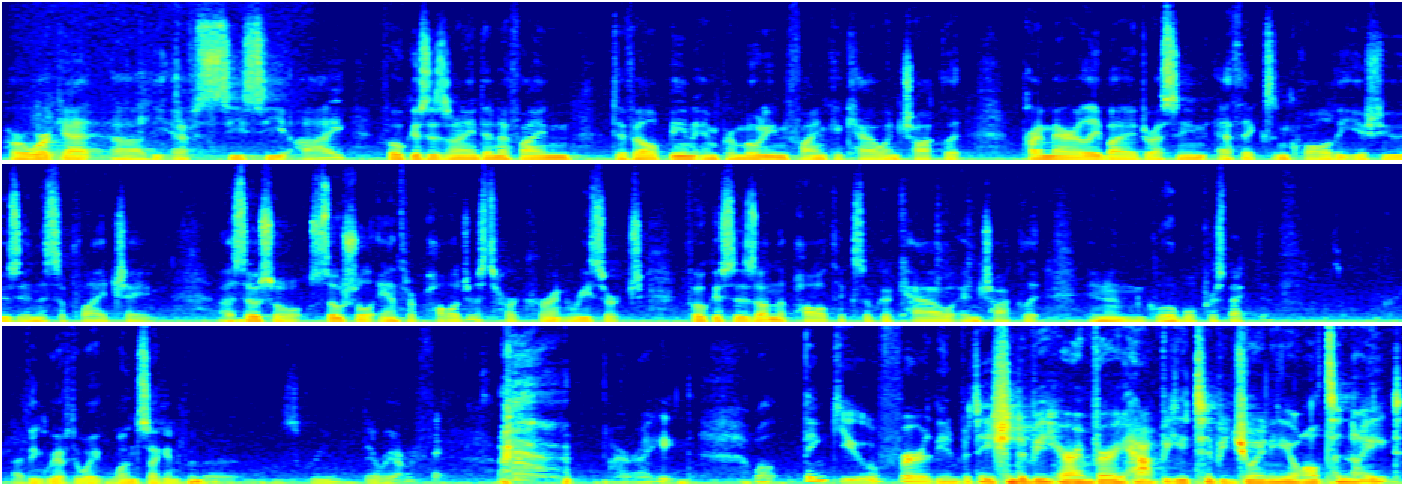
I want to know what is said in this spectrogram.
Her work at uh, the FCCI focuses on identifying, developing, and promoting fine cacao and chocolate, primarily by addressing ethics and quality issues in the supply chain. A social, social anthropologist, her current research focuses on the politics of cacao and chocolate in a global perspective. I think we have to wait one second for the screen. There we are. Right. Well, thank you for the invitation to be here. I'm very happy to be joining you all tonight.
